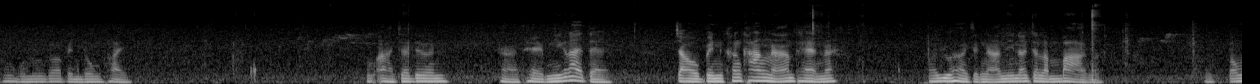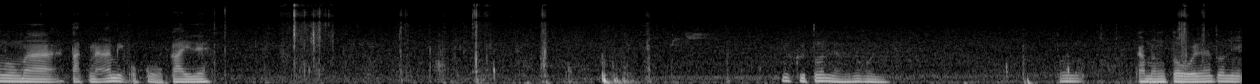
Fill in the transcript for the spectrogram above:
ข้างบนนู้นก็เป็นดงไผ่ ผมอาจจะเดินหาแถบนี้ก็ได้แต่เจะเอาเป็นข้างๆน้ำแทนนะ เพราะอยู่ห่างจากน้ำนี้น่าจะลำบากหน่อยต้องลงมาตักน้ำอีก โอ้โห ไกลเลยนี่คือต้นแล้วทุกคนต้น กำลังโตเลยนะต้นนี้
